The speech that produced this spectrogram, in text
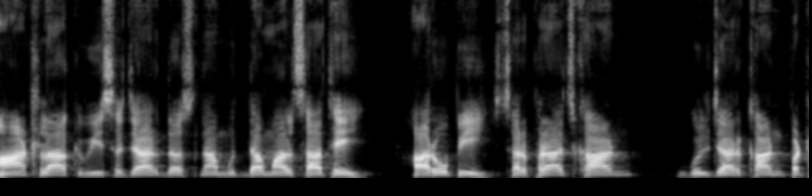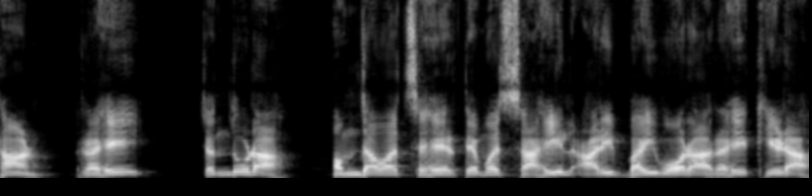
આઠ લાખ વીસ હજાર દસના મુદ્દામાલ સાથે આરોપી સરફરાજ ખાન, ગુલજાર ખાન પઠાણ, રહે ચંદોડા, અમદાવાદ શહેર તેમજ સાહિલ આરીફભાઈ વોરા, રહે ખેડા,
